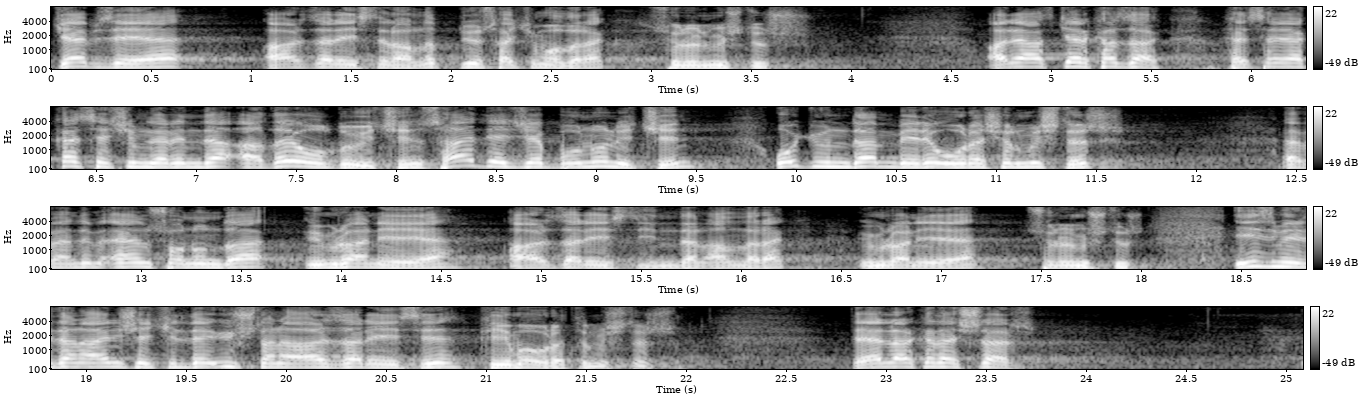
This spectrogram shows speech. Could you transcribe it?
Gebze'ye arıza reisinden alınıp düz hakim olarak sürülmüştür. Ali Asker Kazak, HSYK seçimlerinde aday olduğu için sadece bunun için o günden beri uğraşılmıştır. Efendim en sonunda Ümraniye'ye arıza reisliğinden alınarak Ümraniye'ye sürülmüştür. İzmir'den aynı şekilde 3 tane arıza reisi kıyıma uğratılmıştır. Değerli arkadaşlar,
